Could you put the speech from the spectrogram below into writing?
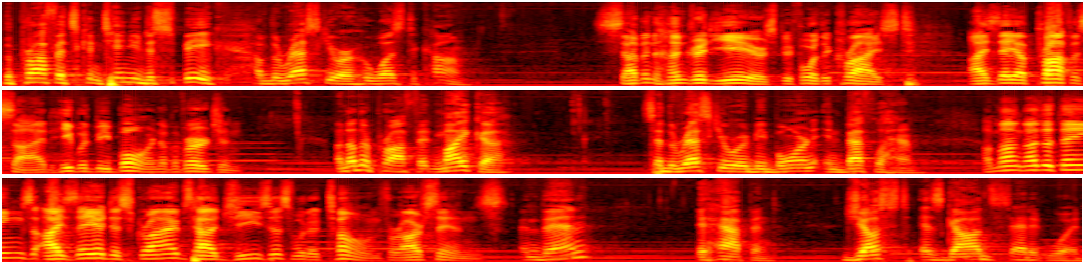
The prophets continued to speak of the rescuer who was to come. 700 years before the Christ, Isaiah prophesied he would be born of a virgin. Another prophet, Micah, said the rescuer would be born in Bethlehem. Among other things, Isaiah describes how Jesus would atone for our sins. And then it happened. Just as God said it would,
